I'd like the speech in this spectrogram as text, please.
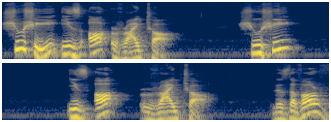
Shushi is a writer. Shushi is a writer. This is the verb.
